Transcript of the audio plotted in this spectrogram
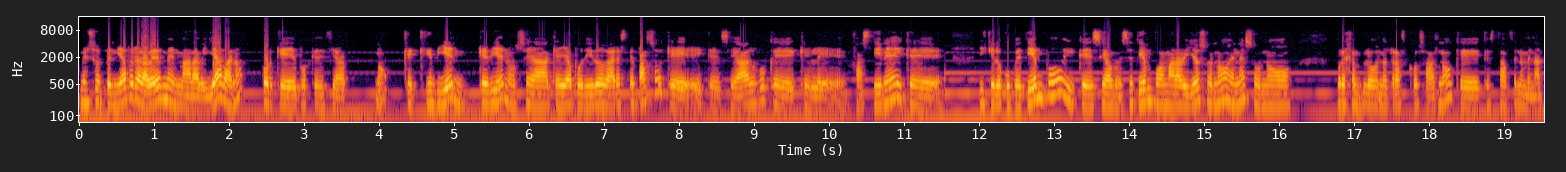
me sorprendía, pero a la vez me maravillaba, ¿no? Porque, porque decía, ¿no? Que, bien, qué bien, o sea, que haya podido dar este paso, que, que sea algo que, que, le fascine y que, y que le ocupe tiempo y que sea ese tiempo maravilloso, ¿no? En eso, no, por ejemplo, en otras cosas, ¿no? Que, está fenomenal.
